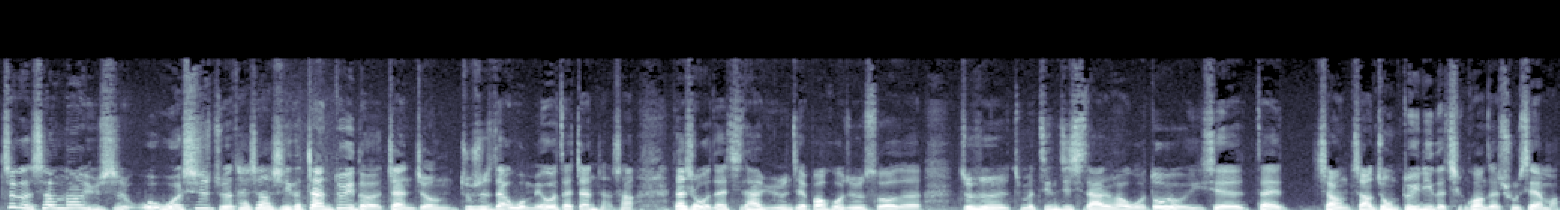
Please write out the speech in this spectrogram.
这个相当于是我，我是觉得它像是一个战队的战争，就是在我没有在战场上，但是我在其他舆论界，包括就是所有的就是什么经济其他的话，我都有一些在像像这种对立的情况在出现嘛？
